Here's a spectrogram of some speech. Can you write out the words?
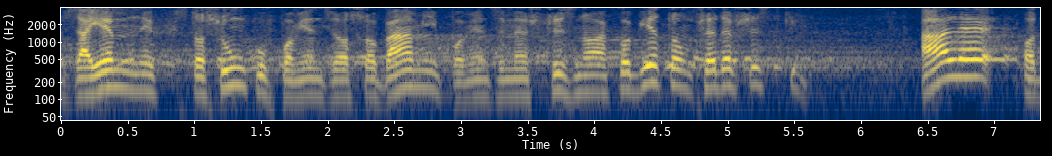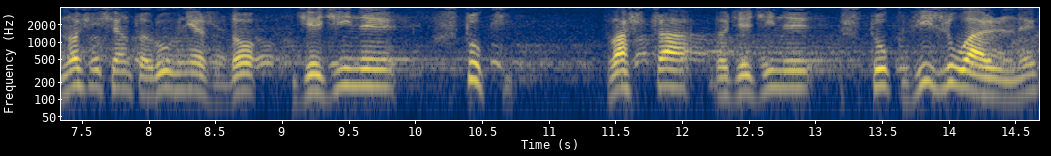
wzajemnych stosunków pomiędzy osobami, pomiędzy mężczyzną a kobietą przede wszystkim ale odnosi się to również do dziedziny sztuki, zwłaszcza do dziedziny sztuk wizualnych,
